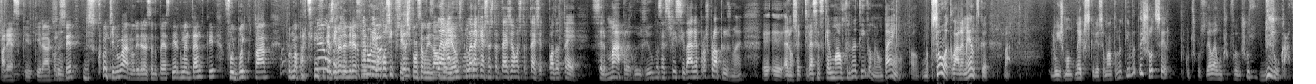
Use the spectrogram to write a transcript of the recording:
parece que, que irá acontecer, de se continuar na liderança do PSD, argumentando que foi boicotado por uma parte significativa Não, mas é- da direção eu não, eu não consigo e perceber. responsabilizá-los O a é- eles. O problema pelo- é que esta estratégia é uma estratégia que pode até ser má para Rui Rio, mas é suicidária para os próprios, não é? Eh, eh, A não ser que tivessem sequer uma alternativa, mas não têm. Uma pessoa, claramente, que... Bah, Luís Montenegro, se queria ser uma alternativa, deixou de ser. Porque o discurso dele é um, foi um discurso deslocado.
